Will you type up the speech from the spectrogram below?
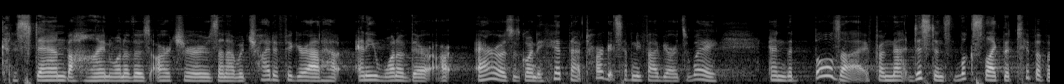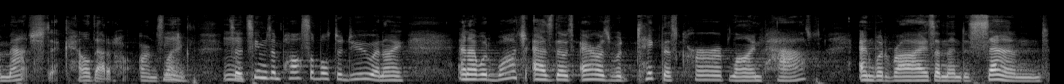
kind of stand behind one of those archers and I would try to figure out how any one of their ar- arrows was going to hit that target 75 yards away. And the bullseye from that distance looks like the tip of a matchstick held out at arm's hmm. length. Hmm. So it seems impossible to do. And I, and I would watch as those arrows would take this curved line path and would rise and then descend.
